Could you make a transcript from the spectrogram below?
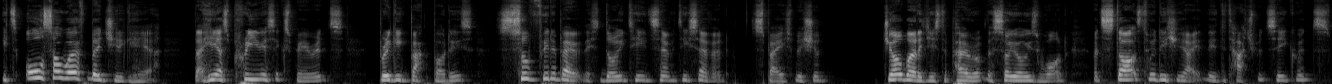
It's also worth mentioning here that he has previous experience bringing back bodies, something about this 1977 space mission. Jo manages to power up the Soyuz 1 and starts to initiate the detachment sequence.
